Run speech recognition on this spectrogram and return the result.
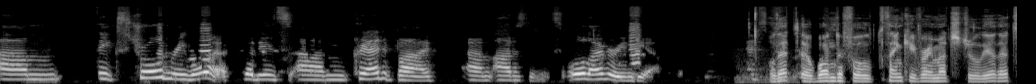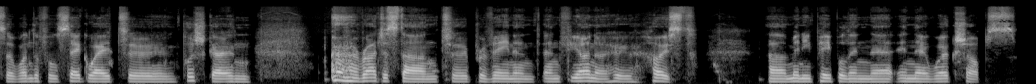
um, the extraordinary work that is um, created by um, artisans all over India. Well, that's a wonderful. Thank you very much, Julia. That's a wonderful segue to Pushkar in Rajasthan, to Praveen and, and Fiona, who host uh, many people in their in their workshops.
